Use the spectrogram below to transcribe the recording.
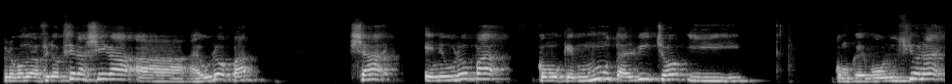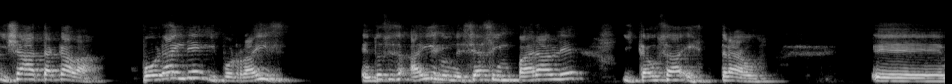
Pero cuando la filoxera llega a, a Europa, ya en Europa como que muta el bicho y como que evoluciona y ya atacaba por aire y por raíz. Entonces ahí es donde se hace imparable y causa estragos. Eh,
